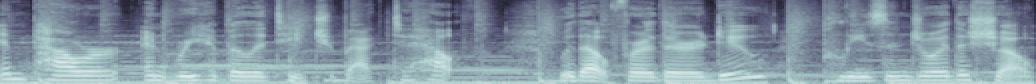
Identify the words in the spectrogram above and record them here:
empower, and rehabilitate you back to health. Without further ado, please enjoy the show.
